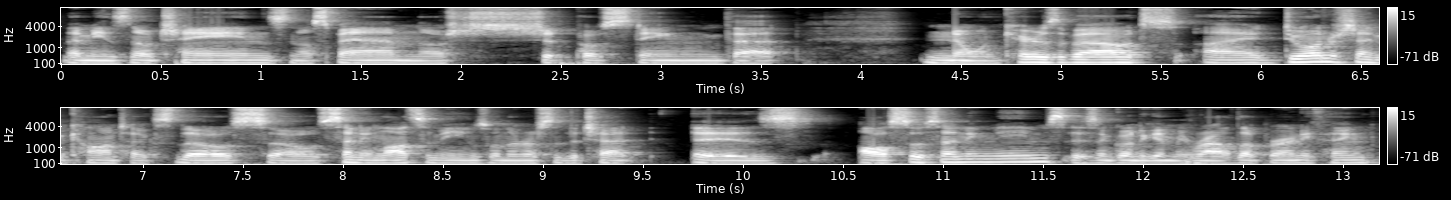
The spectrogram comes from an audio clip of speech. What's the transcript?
That means no chains, no spam, no shitposting that no one cares about. I do understand context though, so sending lots of memes when the rest of the chat is also sending memes isn't going to get me riled up or anything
